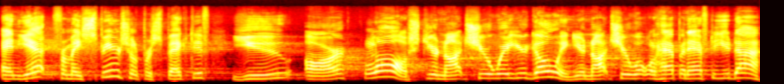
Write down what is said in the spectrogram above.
and yet, from a spiritual perspective, you are lost. You're not sure where you're going. You're not sure what will happen after you die.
